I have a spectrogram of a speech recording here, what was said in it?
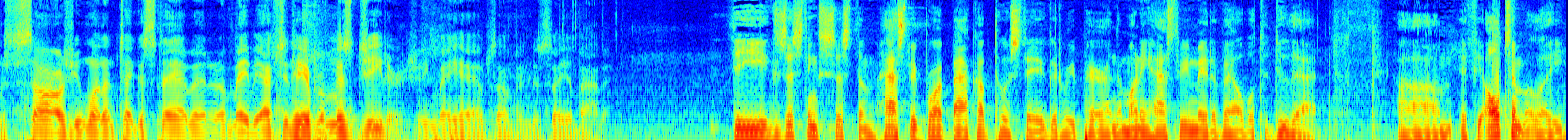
Mr. Sarles, you want to take a stab at it, or maybe I should hear from Miss Jeter. She may have something to say about it. The existing system has to be brought back up to a state of good repair, and the money has to be made available to do that. Um, If you- ultimately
